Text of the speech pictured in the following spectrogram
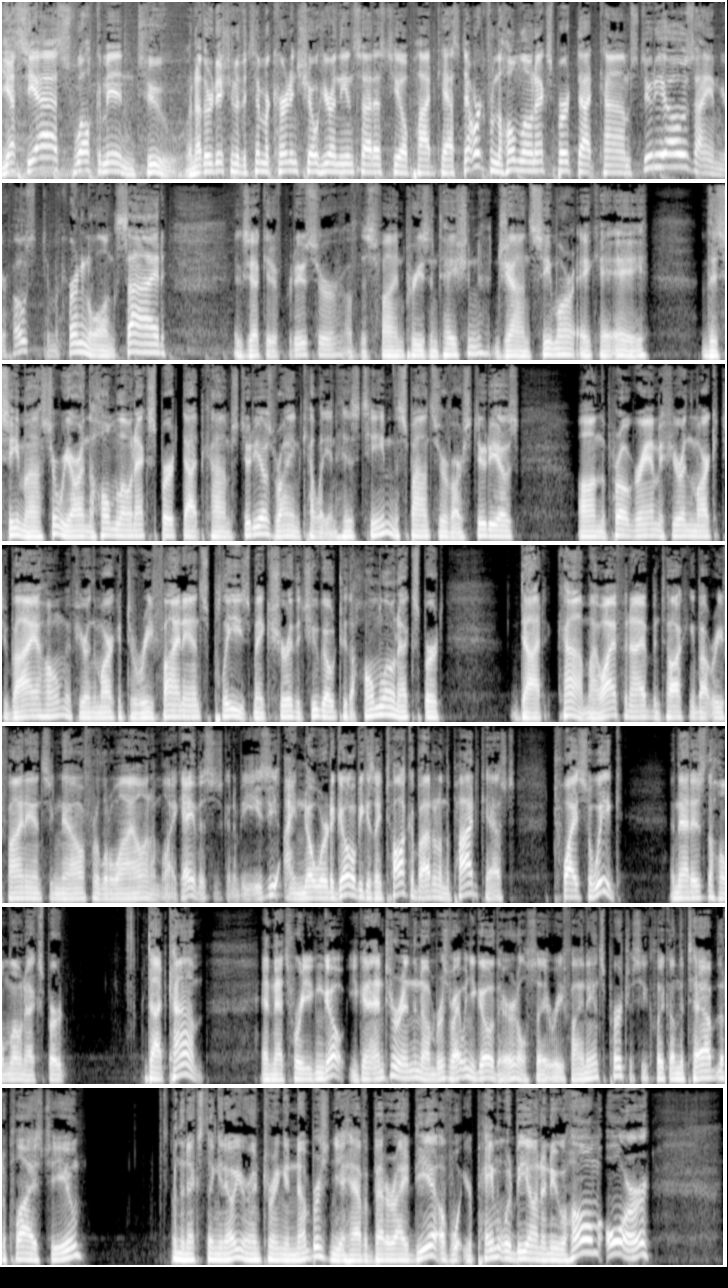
Yes, yes. Welcome in to another edition of the Tim McKernan Show here on the Inside STL Podcast Network from the HomeLoanExpert.com studios. I am your host, Tim McKernan, alongside executive producer of this fine presentation, John Seymour, a.k.a. the Sea Master. We are in the HomeLoanExpert.com studios. Ryan Kelley and his team, the sponsor of our studios on the program. If you're in the market to buy a home, if you're in the market to refinance, please make sure that you go to the HomeLoanExpert.com Com. My wife and I have been talking about refinancing now for a little while, and I'm like, hey, this is going to be easy. I know where to go because I talk about it on the podcast twice a week, and that is the homeloanexpert.com. And that's where you can go. You can enter in the numbers right when you go there. It'll say refinance purchase. You click on the tab that applies to you. And the next thing you know, you're entering in numbers and you have a better idea of what your payment would be on a new home or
